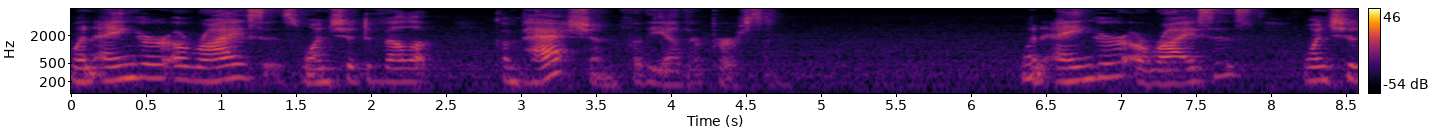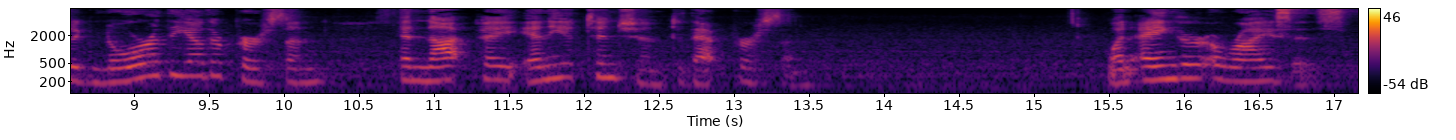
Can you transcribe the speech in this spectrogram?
When anger arises, one should develop compassion for the other person. When anger arises, one should ignore the other person and not pay any attention to that person. When anger arises,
